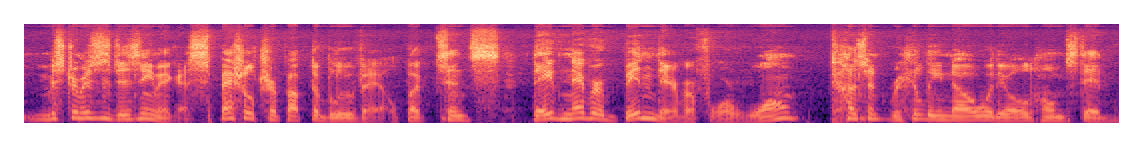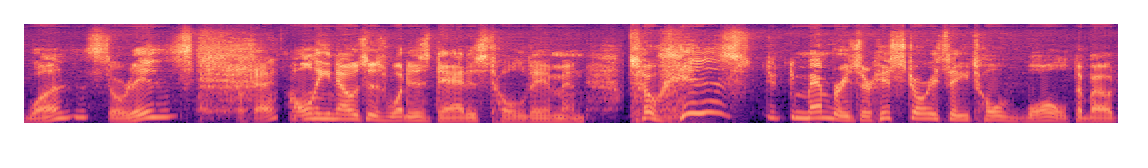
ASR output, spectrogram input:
Mr. and Mrs. Disney make a special trip up to Blue Vale, but since they've never been there before, Walt doesn't really know where the old homestead was or is. Okay. All he knows is what his dad has told him. And so his memories or his stories that he told Walt about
